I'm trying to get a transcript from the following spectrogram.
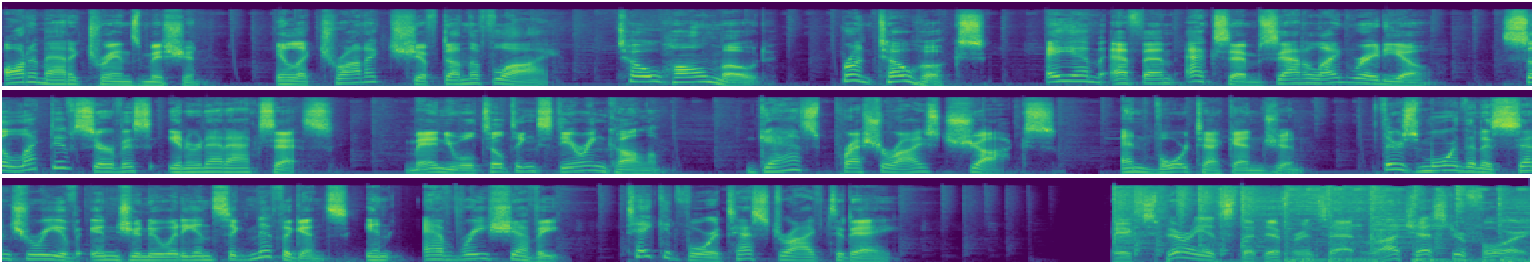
Automatic transmission, electronic shift on the fly, tow haul mode, front tow hooks, AM FM XM satellite radio, selective service internet access, manual tilting steering column, gas pressurized shocks, and Vortec engine. There's more than a century of ingenuity and significance in every Chevy. Take it for a test drive today. Experience the difference at Rochester Ford.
